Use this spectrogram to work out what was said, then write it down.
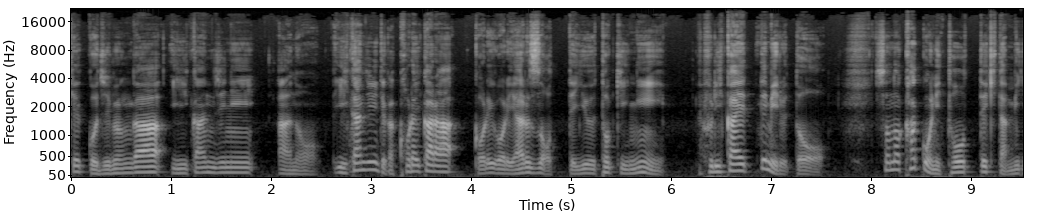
結構自分がいい感じにあのいい感じにというかこれからゴリゴリやるぞっていう時に振り返ってみるとその過去に通ってきた道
